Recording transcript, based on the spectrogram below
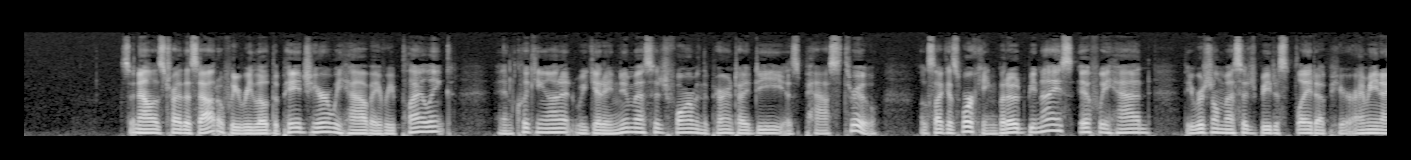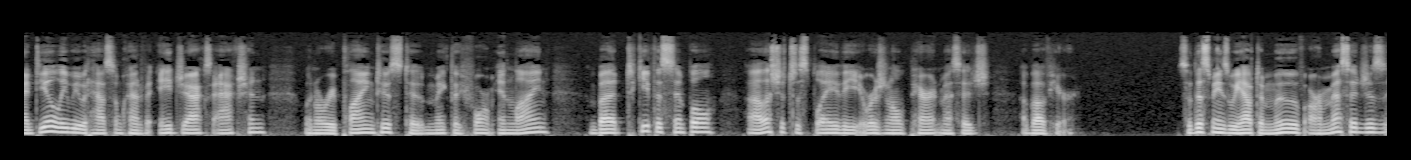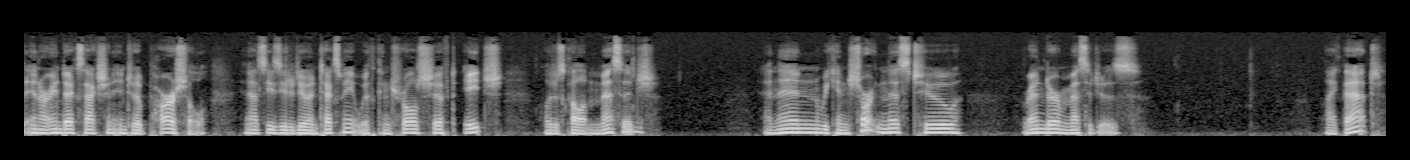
So now let's try this out. If we reload the page here, we have a reply link, and clicking on it, we get a new message form, and the parent ID is passed through. Looks like it's working, but it would be nice if we had the original message be displayed up here. I mean, ideally, we would have some kind of AJAX action when we're replying to to make the form inline, but to keep this simple, uh, let's just display the original parent message above here. So this means we have to move our messages in our index action into a partial. And that's easy to do in TextMate with Control Shift H. We'll just call it message. And then we can shorten this to render messages. Like that.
